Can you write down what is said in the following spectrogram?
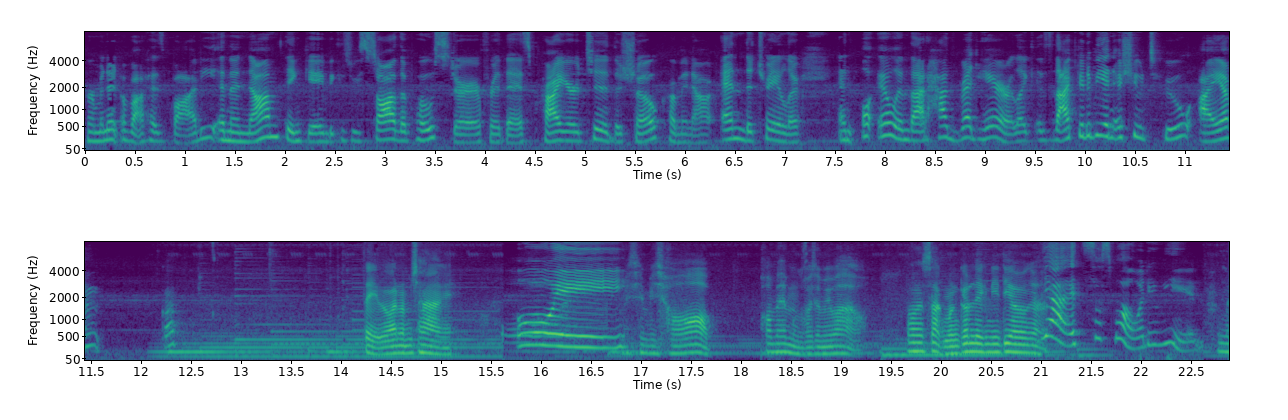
permanent about his body and then now I'm thinking because we saw the poster for this prior to the show coming out and the trailer and oh ew, and that had red hair. Like is that going to be an issue too? I am เตะไปว่าน้ำชาไง Oi. ไม่ใช่ไม่ชอบ พ่อแม่มึงเขาจะไม่ว่าเหรอรอยสักมันก็เล็กนิดเดียวเองอะ Yeah, it's so small. What do you mean? ทำไม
